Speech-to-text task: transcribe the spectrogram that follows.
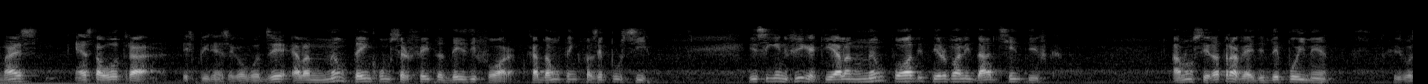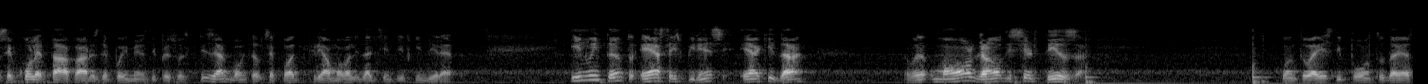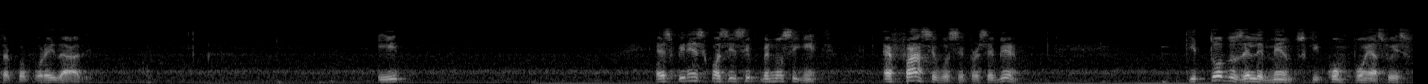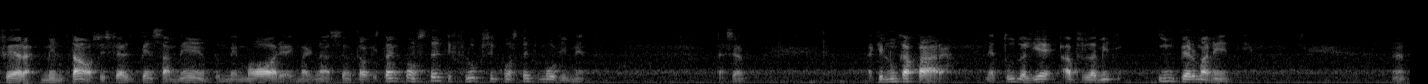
Mas esta outra experiência que eu vou dizer, ela não tem como ser feita desde fora. Cada um tem que fazer por si. Isso significa que ela não pode ter validade científica, a não ser através de depoimento. Se você coletar vários depoimentos de pessoas que fizeram, bom, então você pode criar uma validade científica indireta. E, no entanto, essa experiência é a que dá o maior grau de certeza quanto a este ponto da extracorporeidade. E a experiência consiste simplesmente no seguinte: é fácil você perceber que todos os elementos que compõem a sua esfera mental, sua esfera de pensamento, memória, imaginação tal, estão em constante fluxo, em constante movimento. Tá certo? Aquilo nunca para. Né? Tudo ali é absolutamente impermanente. Né?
